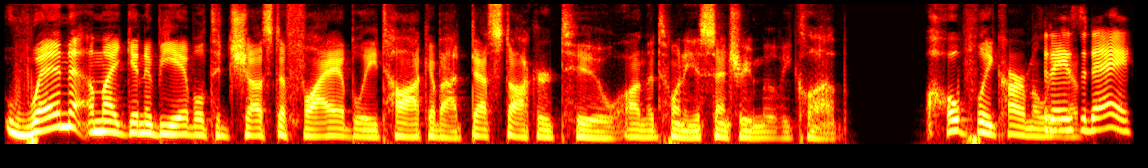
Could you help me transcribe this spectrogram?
when am I going to be able to justifiably talk about Deathstalker 2 on the 20th Century Movie Club? Hopefully, Carmelita. Today's the day.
